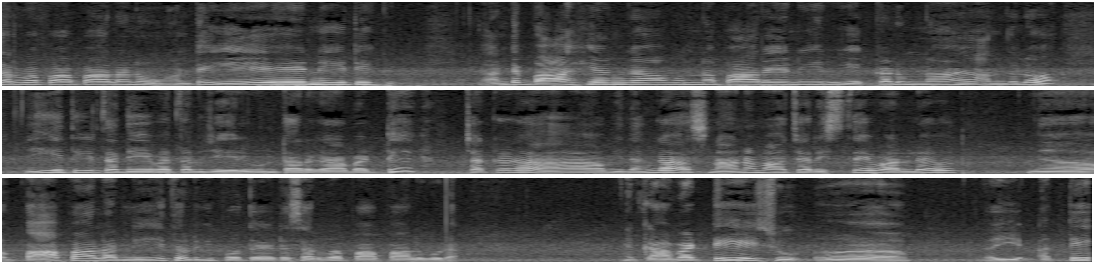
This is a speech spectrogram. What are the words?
సర్వపాపాలను అంటే ఏ నీటి అంటే బాహ్యంగా ఉన్న పారే నీరు ఎక్కడున్నా అందులో ఈ తీర్థ దేవతలు చేరి ఉంటారు. కాబట్టి చక్కగా ఆ విధంగా స్నానం ఆచరిస్తే వాళ్ళు పాపాలన్నీ తొలగిపోతాయట సర్వ పాపాలు కూడా. కాబట్టి సు అట్టి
